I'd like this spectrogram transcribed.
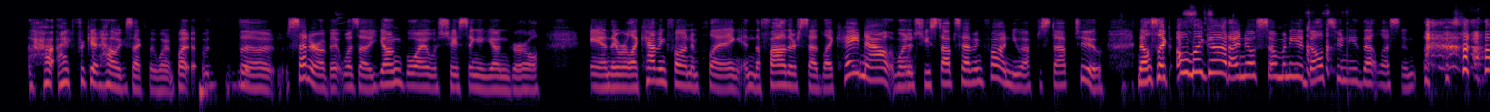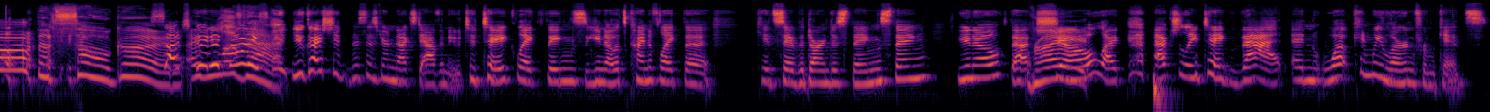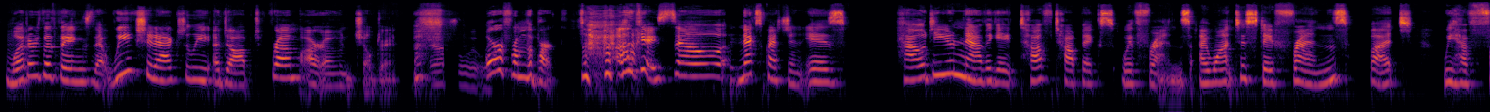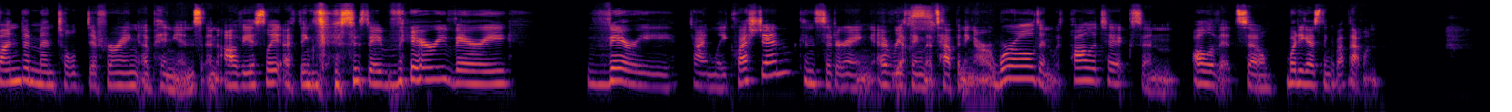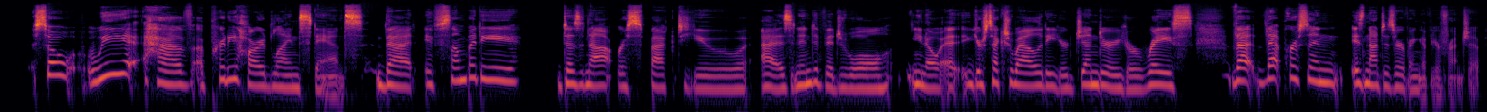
I forget how exactly went, uh, but the center of it was a young boy was chasing a young girl, and they were like having fun and playing and the father said like hey now when she stops having fun you have to stop too and i was like oh my god i know so many adults who need that lesson oh, That's so good. Such I good love advice. that. You guys should. This is your next avenue to take like things. You know, it's kind of like the kids say the darndest things thing. You know that Right. show. Like, actually take that and what can we learn from kids? What are the things that we should actually adopt from our own children absolutely or from the park? okay, so next question is how do you navigate tough topics with friends? I want to stay friends, but we have fundamental differing opinions. And obviously, I think this is a very, very, very timely question considering everything Yes. that's happening in our world and with politics and all of it. So, what do you guys think about that one? So we have a pretty hard line stance that if somebody does not respect you as an individual, you know, eh, your sexuality, your gender, your race, that that person is not deserving of your friendship.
